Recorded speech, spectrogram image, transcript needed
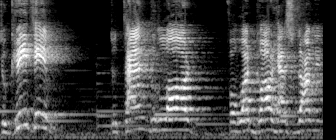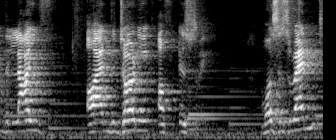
to greet him, to thank the Lord for what God has done in the life and the journey of Israel. Moses went,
